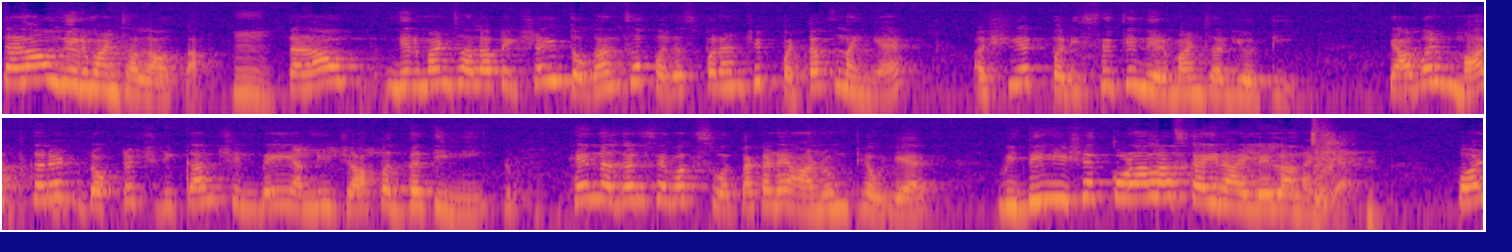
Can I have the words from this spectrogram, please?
तणाव निर्माण झाला होता. तणाव निर्माण झाल्यापेक्षाही दोघांचं परस्परांची पटत नाही आहे अशी एक परिस्थिती निर्माण झाली होती. त्यावर मात करत डॉक्टर श्रीकांत शिंदे यांनी ज्या पद्धतीने हे नगरसेवक स्वतःकडे आणून ठेवले आहेत विधिनिषेध कोणालाच काही राहिलेला नाही आहे. पण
